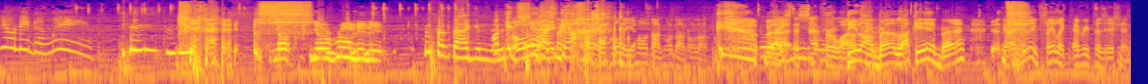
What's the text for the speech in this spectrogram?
You need to leave. You need to leave. Yo, you're ruining it. I'm not back in this. Fucking Oh shit, my I God. setting. Holy, hold on, hold on, hold on. Bruh. I used to set for a while. D-Lon, too. bro, lock in, bro. Yeah, I literally play like every position.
